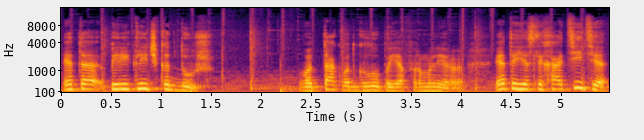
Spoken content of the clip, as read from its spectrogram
это перекличка душ – вот так вот глупо я формулирую. Это, если хотите,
